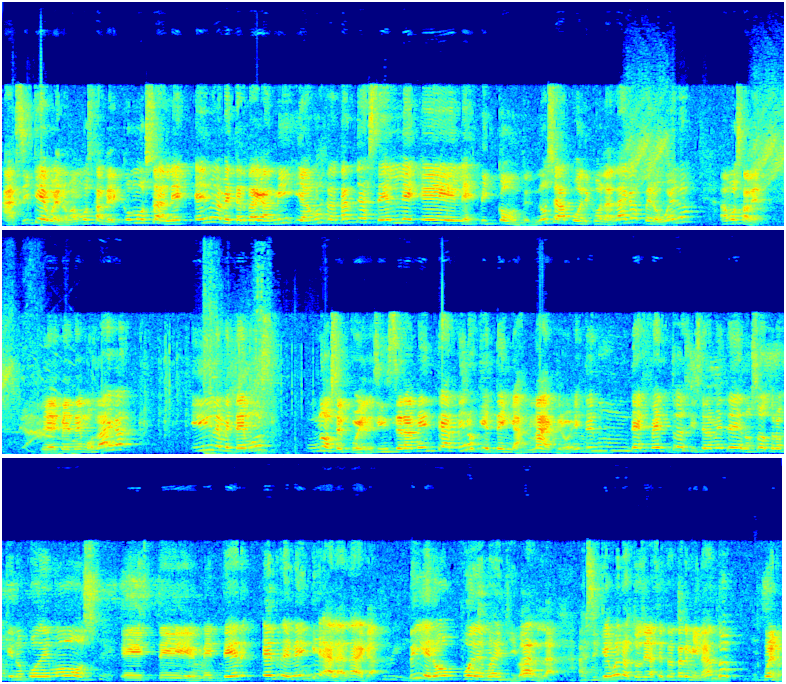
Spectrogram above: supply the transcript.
Así que bueno, vamos a ver cómo sale. Él me va a meter daga a mí y vamos a tratar de hacerle el speed counter. No se va a poder con la daga, pero bueno, vamos a ver. Le metemos daga le metemos no se puede, sinceramente, a menos que tengas macro. Este es un defecto, sinceramente, de nosotros que no podemos este, meter el revengue a la daga, pero podemos esquivarla. Así que bueno, entonces ya se está terminando. Bueno,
